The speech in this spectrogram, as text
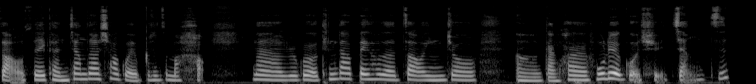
噪，所以可能降噪效果也不是这么好。那如果有听到背后的噪音就，嗯赶快忽略过去，这样子。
